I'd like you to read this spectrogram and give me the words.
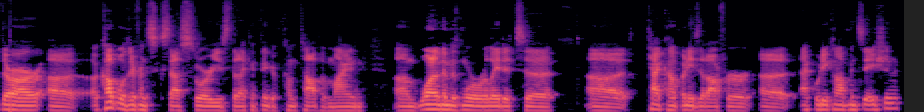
there are uh, a couple of different success stories that I can think of come top of mind. Um, one of them is more related to uh, tech companies that offer uh, equity compensation,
